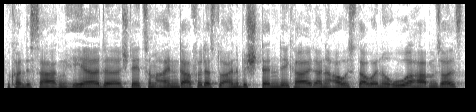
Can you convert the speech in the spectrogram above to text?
Du könntest sagen, Erde steht zum einen dafür, dass du eine Beständigkeit, eine Ausdauer, eine Ruhe haben sollst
